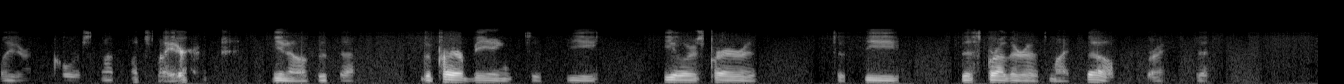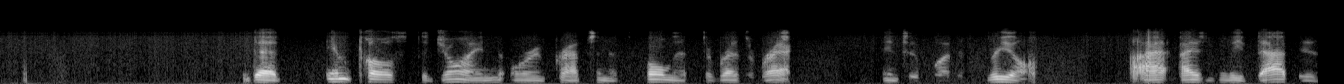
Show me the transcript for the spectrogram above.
later in the course, not much later. You know that the the prayer being to see healer's prayer is to see this brother as myself, right? That, that impulse to join, or perhaps in its fullness, to resurrect into what is real. I I believe that is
